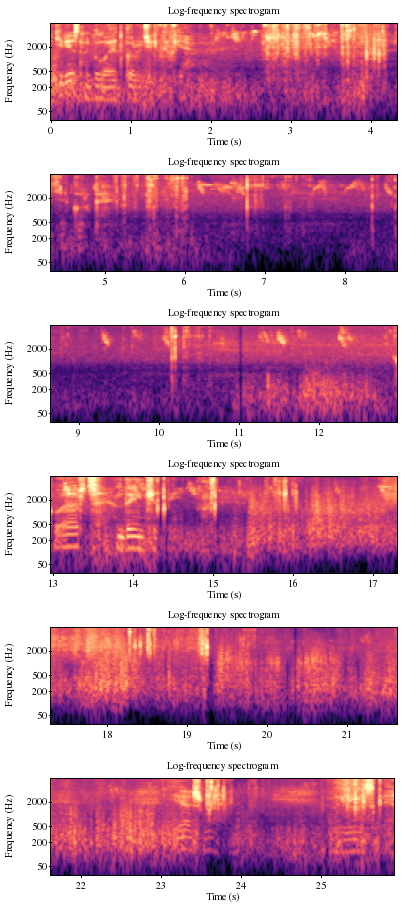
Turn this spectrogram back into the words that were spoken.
Интересно бывают корочки такие. Кварц дымчатый. Яшма Глинская.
